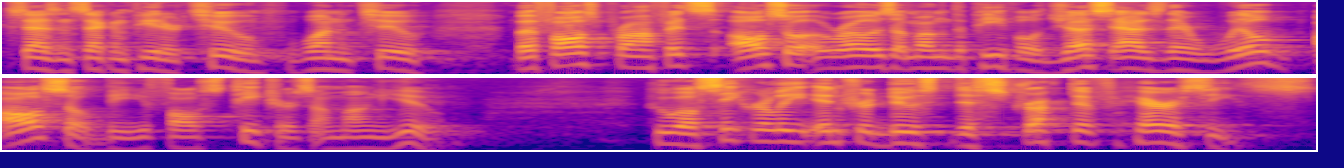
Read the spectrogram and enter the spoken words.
He says in 2 Peter 2 1 and 2 but false prophets also arose among the people, just as there will also be false teachers among you, who will secretly introduce destructive heresies,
